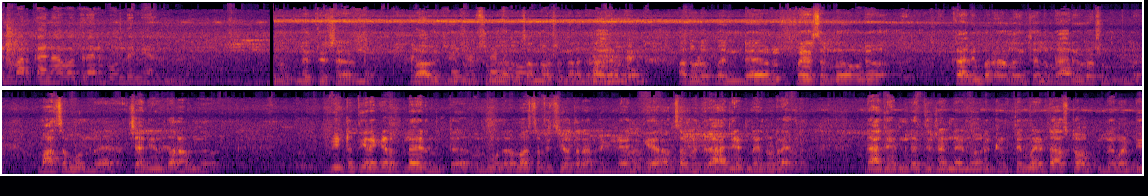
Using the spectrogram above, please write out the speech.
ഒരു മറക്കാനാവാത്തൊരു അനുഭവം തന്നെയാണ് ും. ലത്തീഷാറിനും ഭാവി ജീവിതം സുഖകരവും സന്തോഷം നിറഞ്ഞതാകട്ടെ. അതോടൊപ്പം എന്റെ ഒരു പേഴ്സണൽ ഒരു കാര്യം പറയാനുള്ളത് വെച്ചാൽ ഒരു അറുപത് വർഷം മുന്നേ മാസം മുന്നേ ശരീരം തളർന്ന് വീട്ടിൽ തീരെ കിടപ്പിലായിരുന്നിട്ട് ഒരു മൂന്നര മാസം ഫിസിയോതെറാപ്പി കഴിഞ്ഞ് കയറാൻ സമയത്ത് രാജേട്ടനായിരുന്നു ഡ്രൈവർ രാജേട്ടന്റെ എത്തിയിട്ടുണ്ടായിരുന്നു അവർ കൃത്യമായിട്ട് ആ സ്റ്റോപ്പിൽ വണ്ടി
